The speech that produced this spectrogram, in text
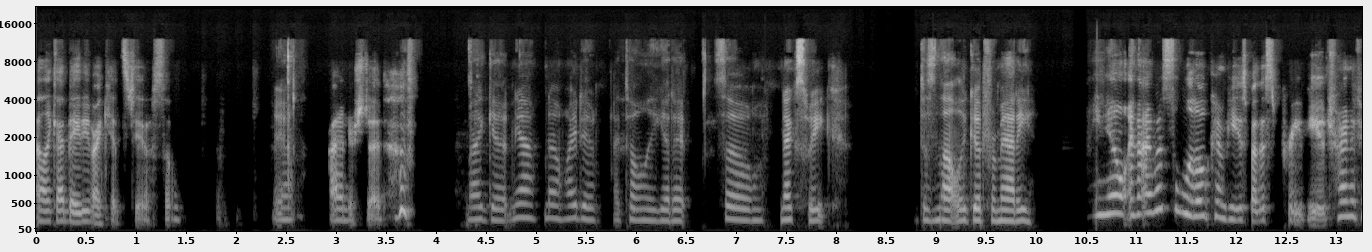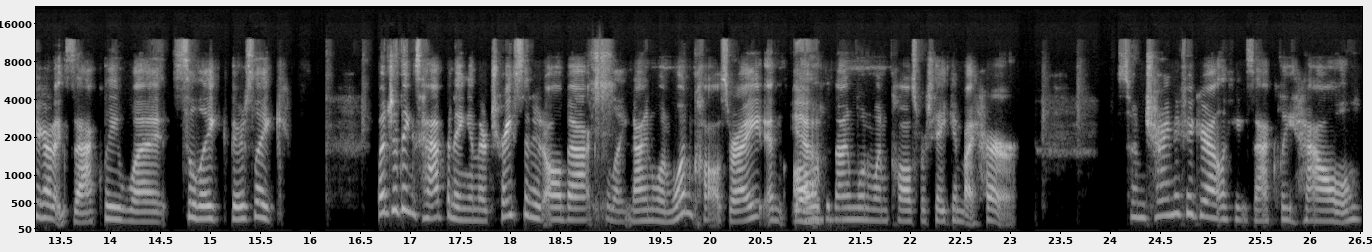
I like I baby my kids too, so Yeah. I understood. I get, yeah, no, I do. I totally get it. So next week does not look good for Maddie. I know, and I was a little confused by this preview, trying to figure out exactly what. So, like, there's like bunch of things happening, and they're tracing it all back to like 911 calls, right? And all of the 911 calls were taken by her. So, I'm trying to figure out like exactly how,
